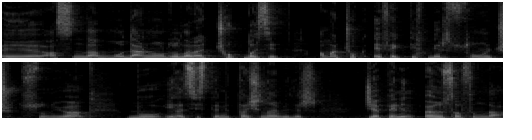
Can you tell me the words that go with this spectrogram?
e, aslında modern ordulara çok basit ama çok efektif bir sonuç sunuyor. Bu İHA sistemi taşınabilir. Cephenin ön safında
